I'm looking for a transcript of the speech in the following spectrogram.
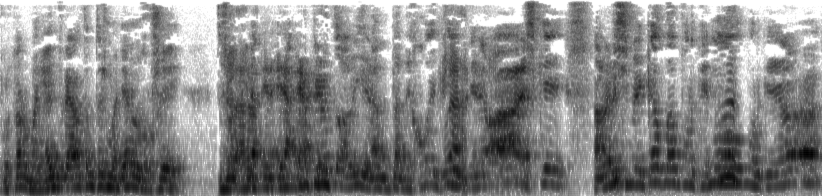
pues claro, mañana entrenará, entonces mañana no lo sé. Entonces era, era, era- peor todavía, era en plan de, joder, tío, que, ah, es que, a ver si me capa, porque no, porque, ah.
